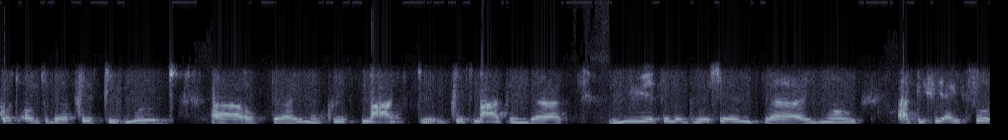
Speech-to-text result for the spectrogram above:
got onto the festive mood uh, of the, you know, Christmas, Christmas and uh, New Year celebrations, uh, you know, uh, this year I saw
